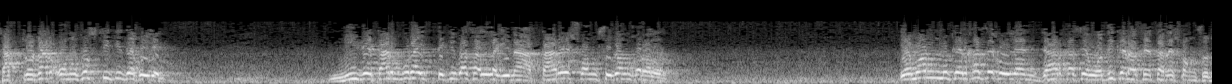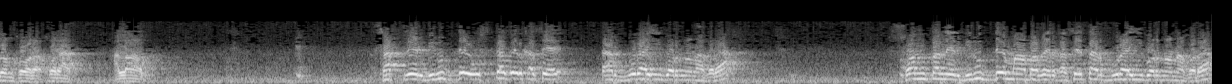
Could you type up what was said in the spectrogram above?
ছাত্রটার অনুপস্থিতিতে কইলেন নিজে তার বুড়াই থেকে বাঁচার লাগি না, তারে সংশোধন করা লাগে। এমন লোকের কাছে কইলেন, যার কাছে অধিকার আছে, তারে সংশোধন করা করা হালাল। ছাত্রের বিরুদ্ধে উস্তাদের কাছে তার বুড়াই বর্ণনা করা। সন্তানের বিরুদ্ধে মা বাবের কাছে তার বুড়াই বর্ণনা করা।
